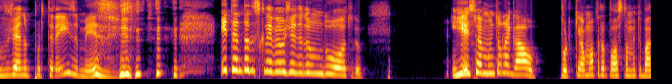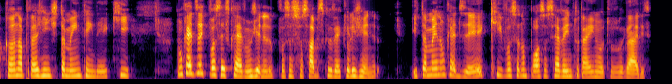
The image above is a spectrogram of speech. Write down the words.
vivendo por três meses e tentando escrever o gênero um do outro. E isso é muito legal, porque é uma proposta muito bacana pra gente também entender que não quer dizer que você escreve um gênero que você só sabe escrever aquele gênero. E também não quer dizer que você não possa se aventurar em outros lugares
